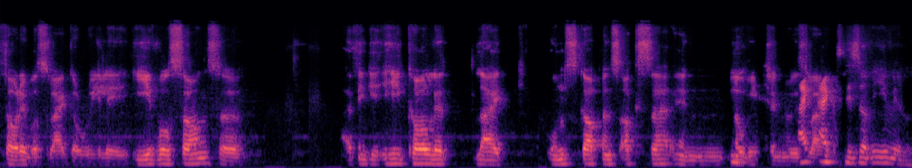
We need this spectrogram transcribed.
thought it was like a really evil song, so I think he called it like ondskapens akse in Norwegian. Like, like axis of evil.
